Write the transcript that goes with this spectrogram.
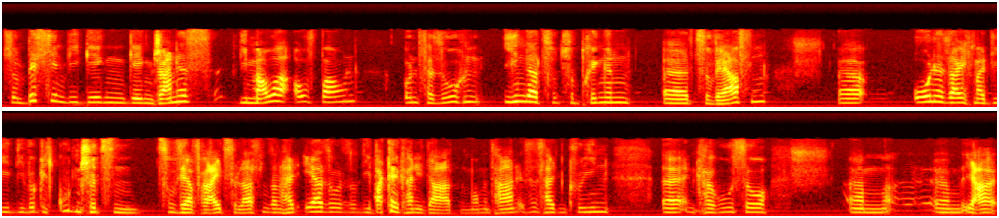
so ein bisschen wie gegen gegen Giannis die Mauer aufbauen und versuchen, ihn dazu zu bringen, äh, zu werfen, äh, ohne, sage ich mal, die die wirklich guten Schützen zu sehr frei zu lassen, sondern halt eher so so die Wackelkandidaten. Momentan ist es halt ein Green, äh, ein Caruso. Ähm, ähm, ja,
